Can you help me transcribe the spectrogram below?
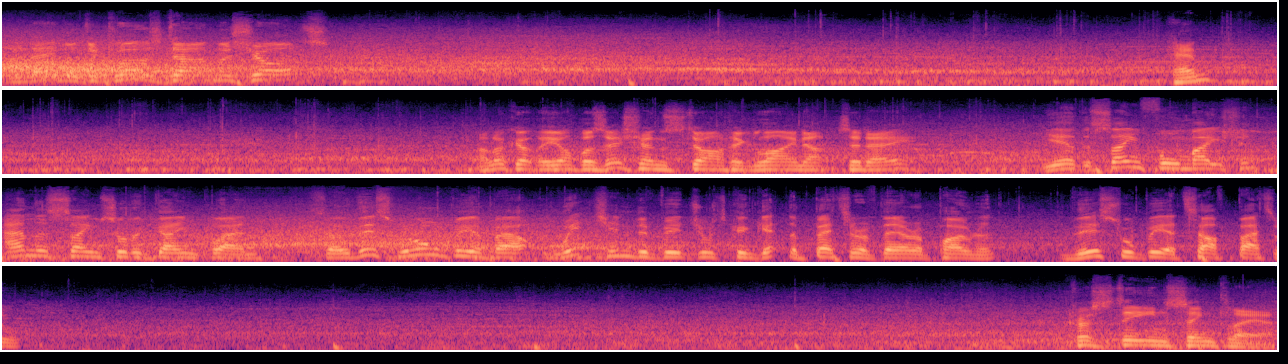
And able to close down the shots. Hemp. A look at the opposition starting lineup today. Yeah, the same formation and the same sort of game plan. So this will all be about which individuals can get the better of their opponent. This will be a tough battle. Christine Sinclair.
